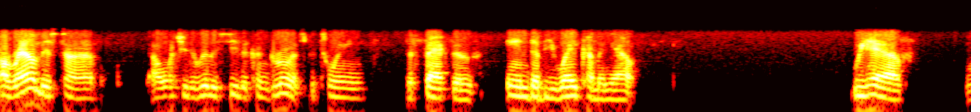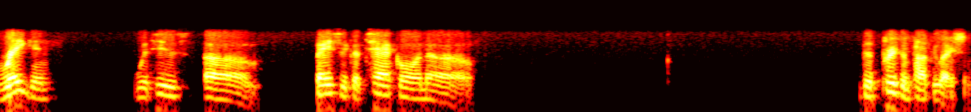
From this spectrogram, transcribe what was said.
around this time, I want you to really see the congruence between the fact of NWA coming out. We have Reagan with his um, basic attack on uh, the prison population.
